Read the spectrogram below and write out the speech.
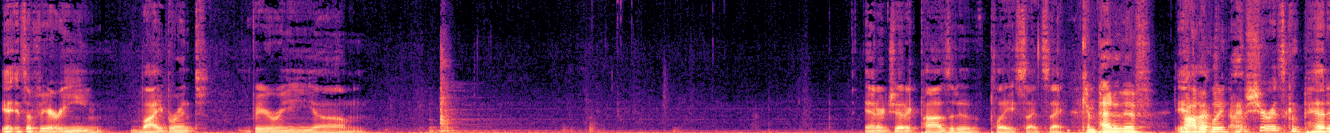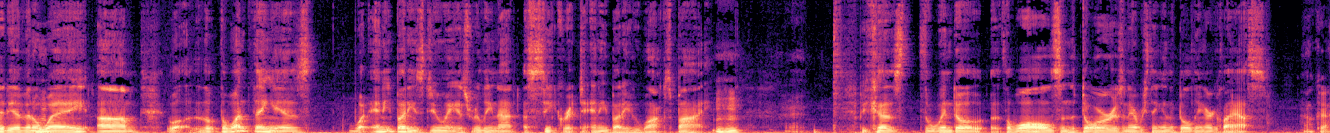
it, it's a very vibrant, very um, energetic, positive place, I'd say. Competitive, I'm- probably. I'm, sure it's competitive in a way. Um, well, the, the one thing is, what anybody's doing is really not a secret to anybody who walks by. Mhm. Because the window, the walls, and the doors, and everything in the building are glass. Okay.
